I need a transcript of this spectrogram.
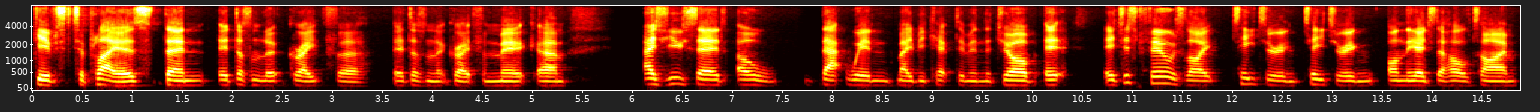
gives to players, then it doesn't look great for it doesn't look great for Mick. Um, as you said, oh, that win maybe kept him in the job. It it just feels like teetering, teetering on the edge the whole time.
